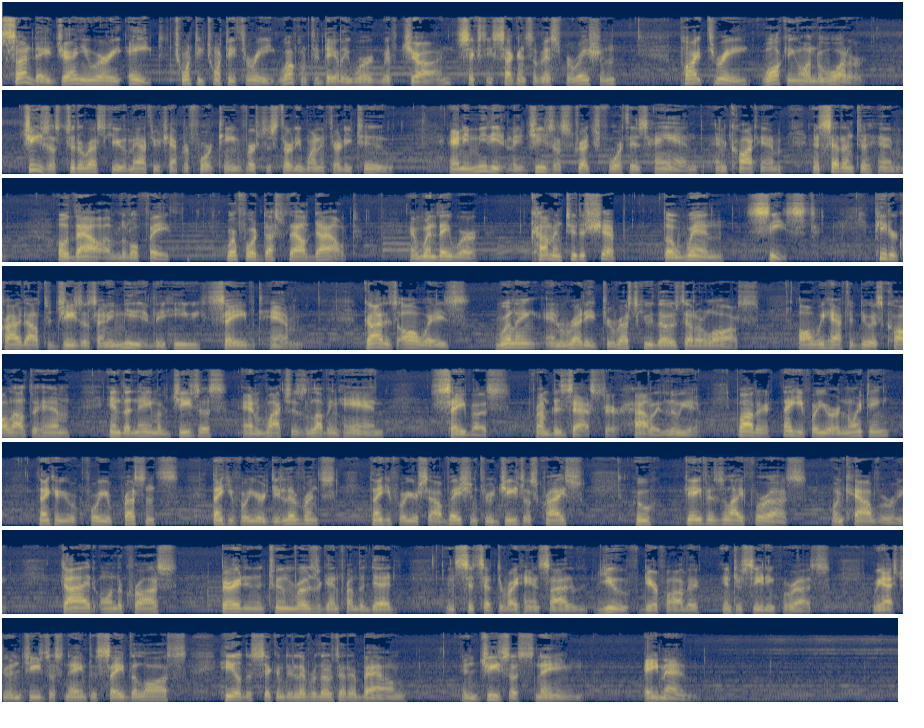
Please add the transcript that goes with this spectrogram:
Sunday, January 8, 2023. Welcome to Daily Word with John, 60 Seconds of Inspiration. Part 3, Walking on the Water. Jesus to the rescue, Matthew chapter 14, verses 31 and 32. And immediately Jesus stretched forth his hand and caught him, and said unto him, O thou of little faith, wherefore dost thou doubt? And when they were come into the ship, the wind ceased Peter cried out to Jesus, and immediately he saved him. God is always willing and ready to rescue those that are lost. All we have to do is call out to him in the name of Jesus and watch his loving hand save us from disaster. Hallelujah. Father, thank you for your anointing. Thank you for your presence. Thank you for your deliverance. Thank you for your salvation through Jesus Christ, who gave his life for us on Calvary, died on the cross, buried in the tomb, rose again from the dead, and sits at the right hand side of you, dear Father, interceding for us. We ask you in Jesus' name to save the lost, heal the sick, and deliver those that are bound. In Jesus' name, amen.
